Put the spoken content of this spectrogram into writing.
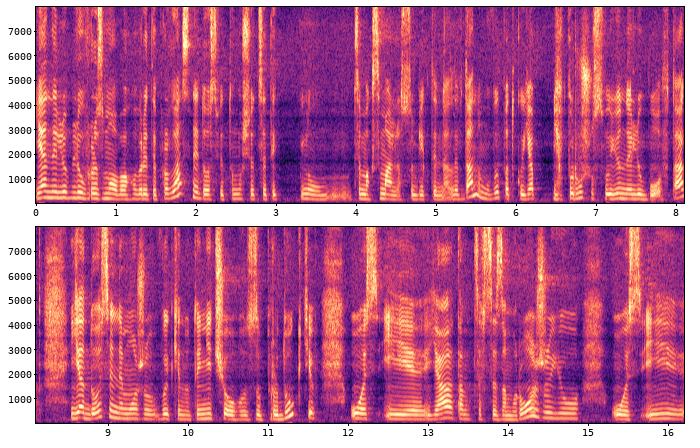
я не люблю в розмовах говорити про власний досвід, тому що це ну, це максимально суб'єктивно. Але в даному випадку я, я порушу свою нелюбов. Так? Я досі не можу викинути нічого з продуктів. Ось, і я там це все заморожую. Ось, і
